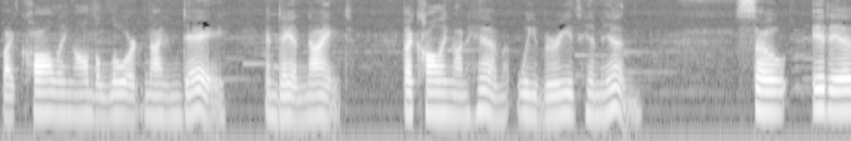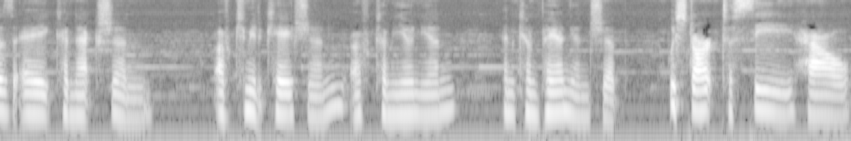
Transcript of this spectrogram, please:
by calling on the Lord night and day and day and night. By calling on him, we breathe him in. So it is a connection of communication, of communion, and companionship. We start to see how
